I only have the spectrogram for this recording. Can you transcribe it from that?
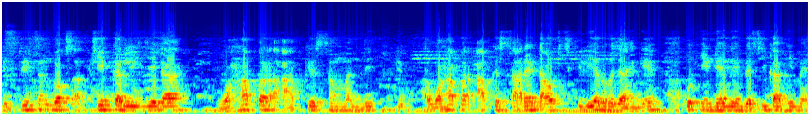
डिस्क्रिप्शन बॉक्स आप चेक कर लीजिएगा। वहाँ पर आपके संबंधित वहाँ पर आपके सारे डाउट्स क्लियर हो जाएँगे। आपको इंडियन एम्बेसी का भी मैं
